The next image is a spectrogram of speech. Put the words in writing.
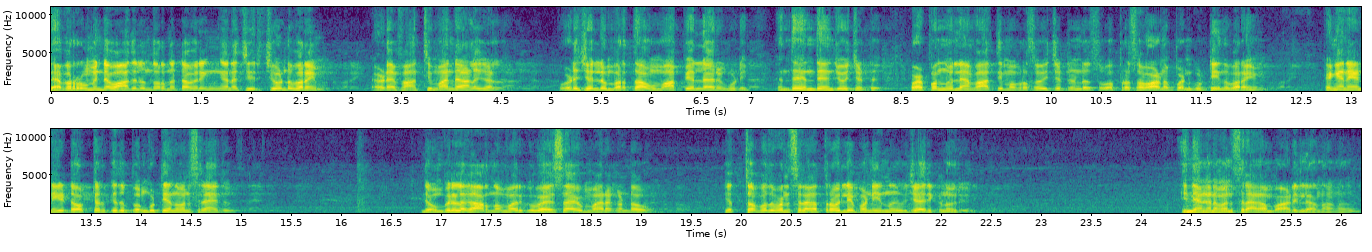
ലേബർ റൂമിന്റെ വാതിലും തുറന്നിട്ട് അവരിങ്ങനെ ചിരിച്ചുകൊണ്ട് പറയും എവിടെ ഫാത്തിമാന്റെ ആളുകൾ? ഓടി ചെല്ലും ഭർത്താവും മാപ്പി എല്ലാവരും കൂടി. എന്തേ എന്തേന്ന് ചോദിച്ചിട്ട് കുഴപ്പമൊന്നുമില്ല ഫാത്തിമ പ്രസവിച്ചിട്ടുണ്ട് സുഖപ്രസവമാണ് പെൺകുട്ടി എന്ന് പറയും. എങ്ങനെയാണ് ഈ ഡോക്ടർക്ക് ഇത് പെൺകുട്ടിയെന്ന് മനസ്സിലായത്? എന്റെ മുമ്പിലുള്ള കാരണവന്മാർക്ക് വയസ്സായന്മാരൊക്കെ ഉണ്ടാവും. എത്തപ്പത് മനസ്സിലാകാൻ അത്ര വലിയ പണിയെന്ന് വിചാരിക്കണവര്. ഇനി അങ്ങനെ മനസ്സിലാകാൻ പാടില്ല എന്നാണ്.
